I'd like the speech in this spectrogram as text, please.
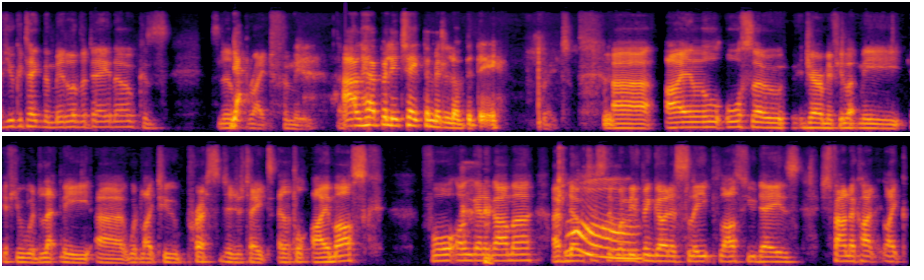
if you could take the middle of the day though, because it's a little Yeah. bright for me. I'll happily take the middle of the day. Great. Mm. Uh, I'll also, Jeremy, if you let me, if you would let me, uh, would like to prestidigitate a little eye mask for Ongenagama. I've noticed that when we've been going to sleep last few days, just found it kind of like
